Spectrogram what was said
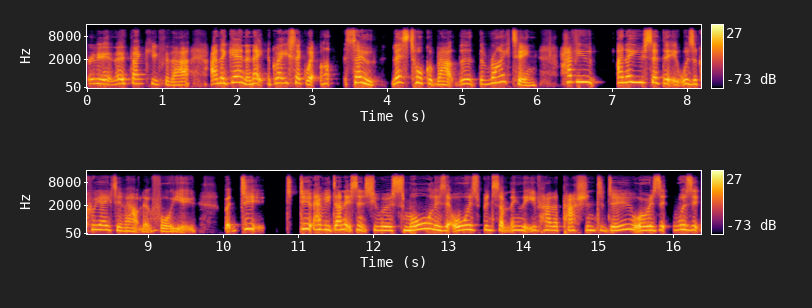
Brilliant. No, thank you for that. And again, a great segue. Uh, so let's talk about the the writing. Have you? I know you said that it was a creative outlet for you, but do do have you done it since you were small? Is it always been something that you've had a passion to do, or is it was it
